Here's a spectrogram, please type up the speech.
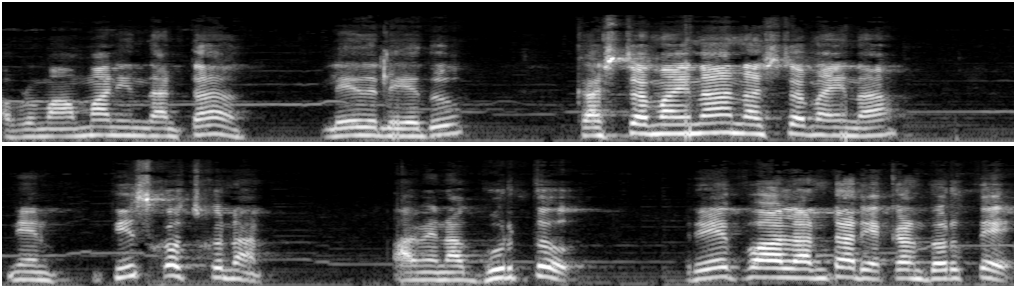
అప్పుడు మా అమ్మ నిందంట లేదు లేదు. కష్టమైనా నష్టమైనా నేను తీసుకొచ్చుకున్నాను. ఆమె నా గుర్తు. రేపు వాళ్ళు అంటారు ఎక్కడ దొరికితే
